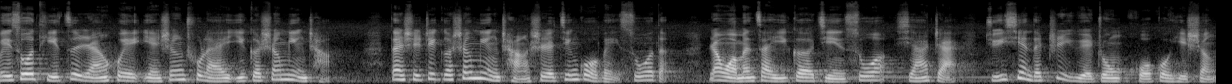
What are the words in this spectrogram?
萎缩体自然会衍生出来一个生命场，但是这个生命场是经过萎缩的，让我们在一个紧缩、狭窄、局限的制约中活过一生。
